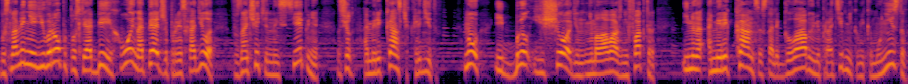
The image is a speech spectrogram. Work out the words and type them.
Восстановление Европы после обеих войн опять же происходило в значительной степени за счет американских кредитов. Ну и был еще один немаловажный фактор. Именно американцы стали главными противниками коммунистов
